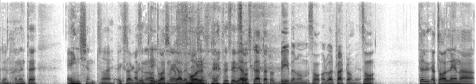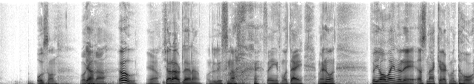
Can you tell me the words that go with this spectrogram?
tiden. Den är inte ancient. Nej, exakt. Alltså det är inte tiden som gör det form. legit. Ja, precis. Vi Så, hade skrattat åt Bibeln om, så, om det var tvärtom. Ja. så, till, jag tar Lena Olsson, vår Ja. gamla, Oh, ja, shout out Lena. om du lyssnar, säg inget mot dig. Men hon, för jag var inne i det, jag snackade, jag kommer inte ihåg,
